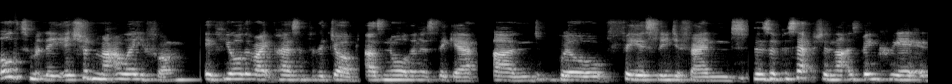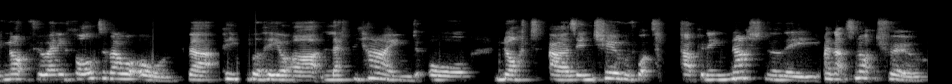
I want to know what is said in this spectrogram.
Ultimately, it shouldn't matter where you're from. If you're the right person for the job, as northern as they get, and will fiercely defend, there's a perception that has been created, not through any fault of our own, that people here are left behind or not as in tune with what's happening nationally. And that's not true.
